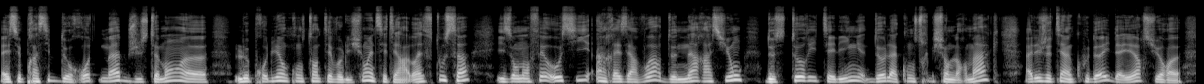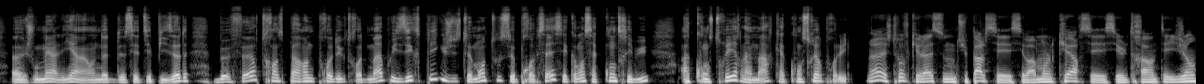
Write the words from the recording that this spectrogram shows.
et ce principe de roadmap, justement, le produit en constante évolution, etc. Bref, tout ça, ils en ont fait aussi un réservoir de narration, de storytelling de la construction de leur marque. Allez jeter un coup d'œil d'ailleurs sur, euh, euh, je vous mets un lien en note de cet épisode, Buffer, Transparent Product Roadmap, où ils expliquent justement tout ce process et comment ça contribue à construire la marque, à construire le produit. Ouais, je trouve que là, ce dont tu parles, c'est vraiment le cœur, c'est ultra intelligent,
